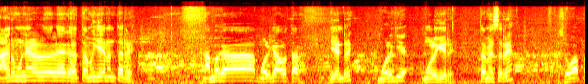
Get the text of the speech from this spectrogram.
ನಾಗರ ಮುನ್ಯಾಗ ತಮಗೆ ಏನಂತಾರೆ ರೀ ನಮಗೆ ಮೊಳ್ಗೆ ಅವಳ್ತಾರ ಏನು ರೀ ಮುಳ್ಗಿ. ಮುಳುಗಿ ರೀ. ತಮ್ಮ ಹೆಸರು ರೀ ಶಿವಪ್ಪ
